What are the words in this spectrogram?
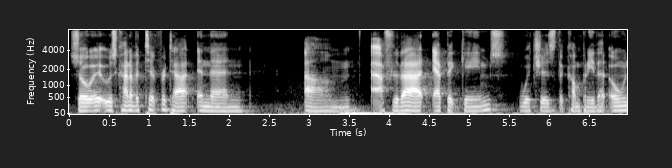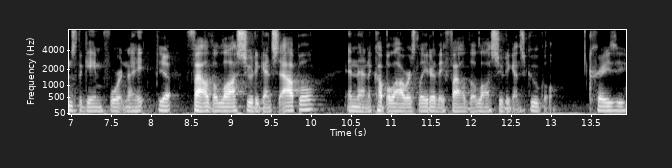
So it was kind of a tit for tat. And then um, after that, Epic Games, which is the company that owns the game Fortnite, Yep. filed a lawsuit against Apple. And then a couple hours later, they filed a lawsuit against Google. Crazy.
